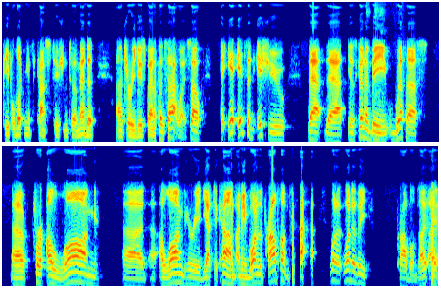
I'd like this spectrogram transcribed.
people looking at the Constitution to amend it uh, to reduce benefits that way. So it, it's an issue that that is going to be with us uh, for a long uh, a long period yet to come. I mean, one of the problems, one of one of the problems. I, I,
